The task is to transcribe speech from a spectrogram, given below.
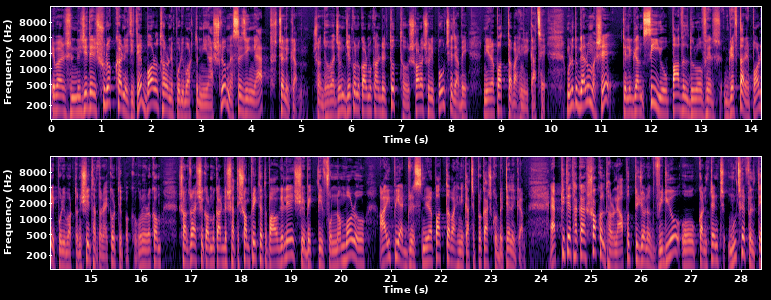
এবার নিজেদের সুরক্ষা নীতিতে বড় ধরনের পরিবর্তন নিয়ে আসলো মেসেজিং অ্যাপ টেলিগ্রাম সন্দেহভাজন যে কোনো কর্মকাণ্ডের তথ্য সরাসরি পৌঁছে যাবে নিরাপত্তা বাহিনীর কাছে। মূলত গেল মাসে টেলিগ্রাম সিইও পাভেল দুরোভের গ্রেফতারের পর এই পরিবর্তনের সিদ্ধান্ত নেয় কর্তৃপক্ষ। কোনো রকম সন্ত্রাসী কর্মকাণ্ডের সাথে সম্পৃক্ততা পাওয়া গেলে সে ব্যক্তির ফোন নম্বর ও আইপি অ্যাড্রেস নিরাপত্তা বাহিনীর কাছে প্রকাশ করবে টেলিগ্রাম। অ্যাপটিতে থাকা সকল ধরনের আপত্তিজনক ভিডিও ও কন্টেন্ট মুছে ফেলতে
